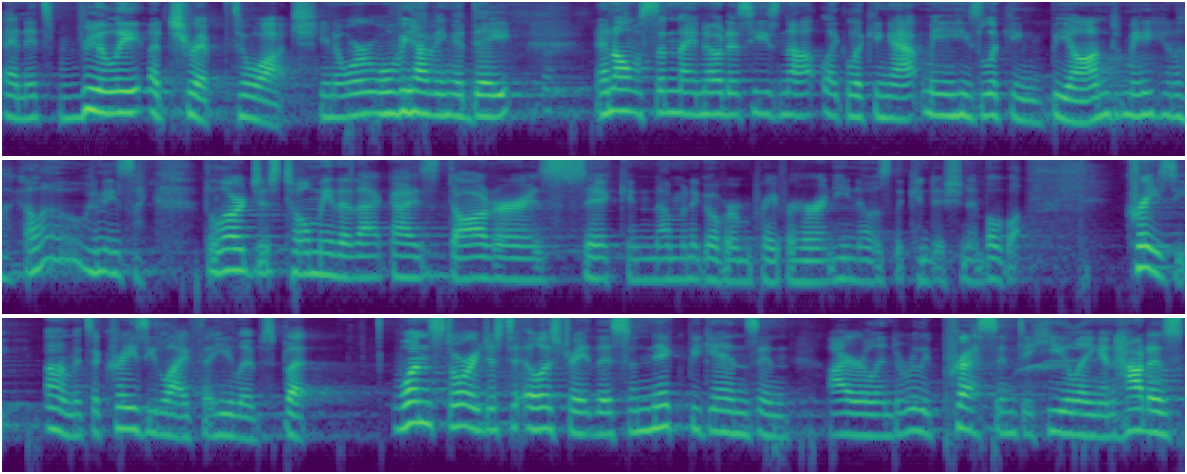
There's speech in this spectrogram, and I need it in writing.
And it's really a trip to watch. You know, we will be having a date, and all of a sudden I notice he's not like looking at me, he's looking beyond me. And I'm like, hello. And he's like, the Lord just told me that that guy's daughter is sick, and I'm going to go over and pray for her, and he knows the condition, and blah, blah. crazy. Um, it's a crazy life that he lives. But one story just to illustrate this. So Nick begins in Ireland to really press into healing and how does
